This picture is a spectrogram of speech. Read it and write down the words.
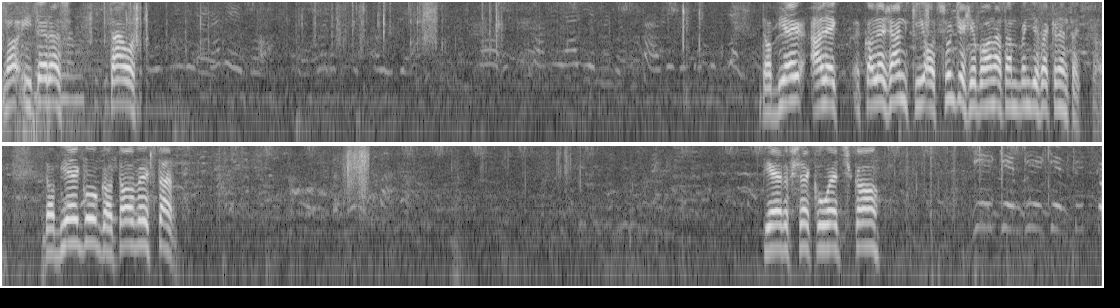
No i teraz ta ale koleżanki, odsuńcie się, bo ona tam będzie zakręcać. Do biegu, gotowy, start. Pierwsze kółeczko, Biegiem, biegiem, szybko,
